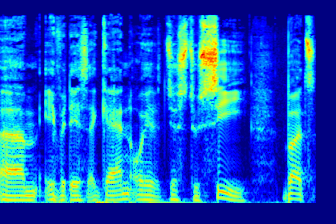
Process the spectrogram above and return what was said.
um, if it is again or if just to see. But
